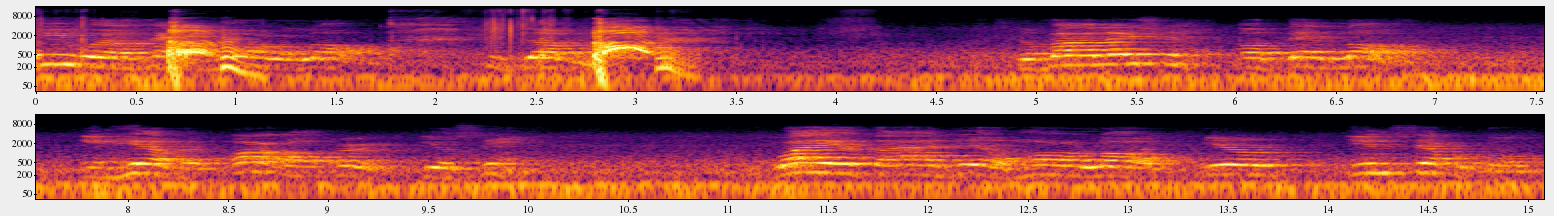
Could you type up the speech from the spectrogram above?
he will have moral law to govern. The violation of that law in heaven or on earth is sin. Why is the idea of moral law inseparable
